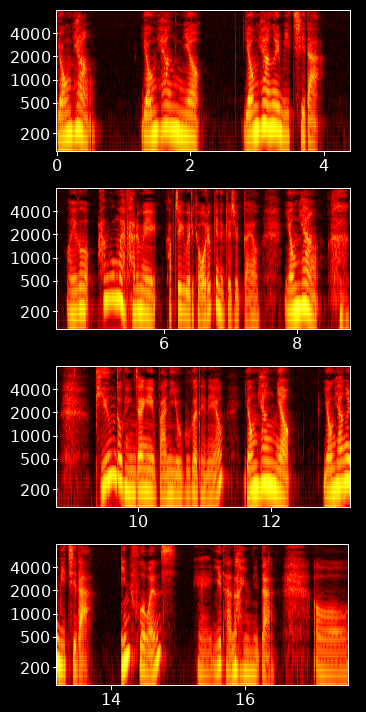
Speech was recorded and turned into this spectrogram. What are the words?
영향, 영향력, 영향을 미치다. 어, 이거 한국말 발음이 갑자기 왜 이렇게 어렵게 느껴질까요? 영향. 비음도 굉장히 많이 요구가 되네요. 영향력, 영향을 미치다. influence. 예, 이 단어입니다. 어,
